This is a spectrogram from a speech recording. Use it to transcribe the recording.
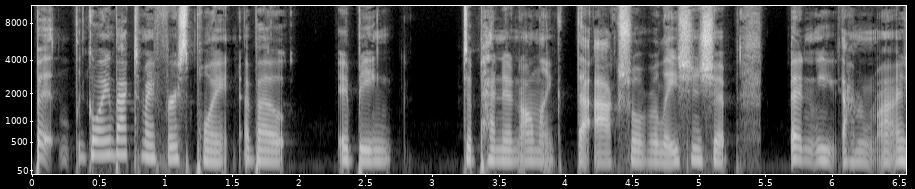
But going back to my first point about it being dependent on like the actual relationship, and I'm I'm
